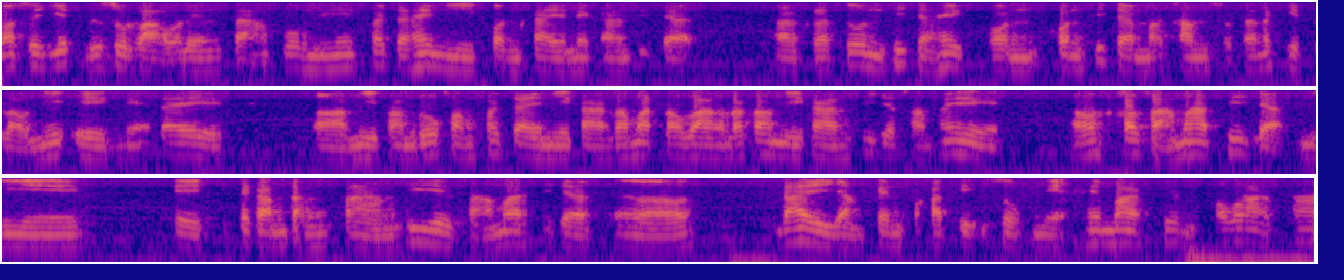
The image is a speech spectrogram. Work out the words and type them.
มัสยิดหรือสุเหร่าอะไรต่างๆพวกนี้ก็จะให้มีกลไกในการที่จะกระตุ้นที่จะให้คนคนที่จะมาทำศาสนกิจเหล่านี้เองเนี่ยได้มีความรู้ความเข้าใจมีการระมัดระวัง แล้วก็มีการที่จะทำให้เขาเขาสามารถที่จะมีกิจกรรมต่างๆ ที่สามารถที่จะได้อย่างเป็นปกติสุขเนี่ยให้มากขึ้น เพราะว่าถ้า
